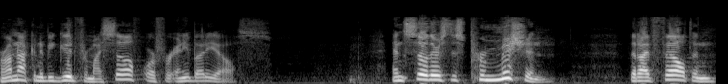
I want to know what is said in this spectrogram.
Or I'm not going to be good for myself or for anybody else. And so there's this permission that I've felt and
